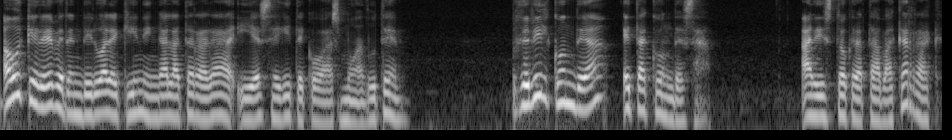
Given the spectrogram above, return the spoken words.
Hauek ere beren diruarekin ingalaterrara ies egiteko asmoa dute. Brevil kondea eta kondesa. Aristokrata bakarrak,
